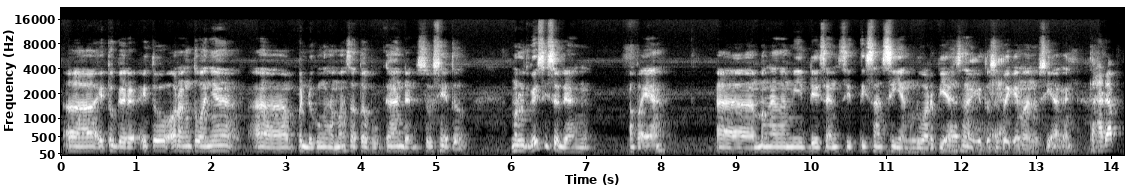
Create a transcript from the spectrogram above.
eh, itu gara itu orang tuanya eh, pendukung Hamas atau bukan dan seterusnya itu menurut gue sih sudah apa ya eh, mengalami desensitisasi yang luar biasa Iya, gitu iya. sebagai manusia kan terhadap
